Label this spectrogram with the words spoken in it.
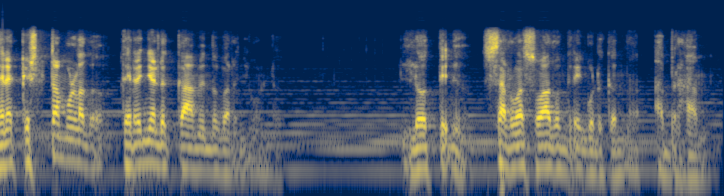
നിനക്കിഷ്ടമുള്ളത് തിരഞ്ഞെടുക്കാമെന്ന് പറഞ്ഞുകൊണ്ട് ലോത്തിന് സർവസ്വാതന്ത്ര്യം കൊടുക്കുന്ന അബ്രഹാം.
